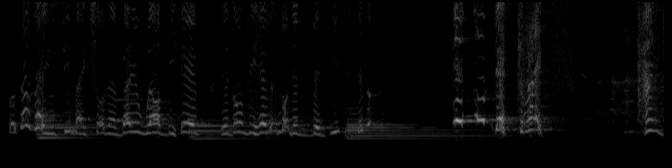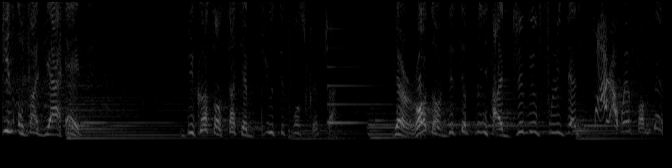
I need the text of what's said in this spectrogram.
So that's why you see my children very well behaved. They don't behave. No, they, they, they, don't, they know the threats hanging over their heads because of such a beautiful scripture. The rod of discipline had driven foolishness far away from them.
